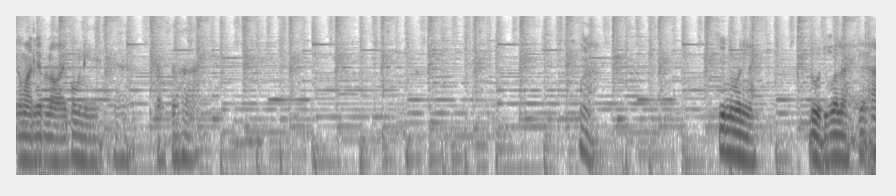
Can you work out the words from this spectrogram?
ก็มาเรียบร้อยพวกนี้นะฮะตากเสื้อผ้าอะกินวะเนี่ยดูดดีกว่าเลยเลืออา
